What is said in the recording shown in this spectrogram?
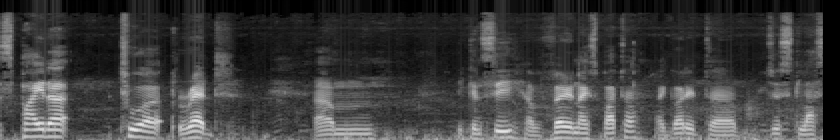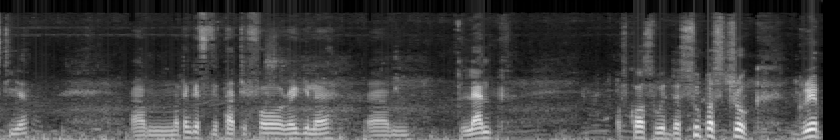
Spider Tour Red. Um, you can see a very nice putter. I got it uh, just last year. Um, I think it's the 34 regular um, length. Of course, with the Super Stroke grip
